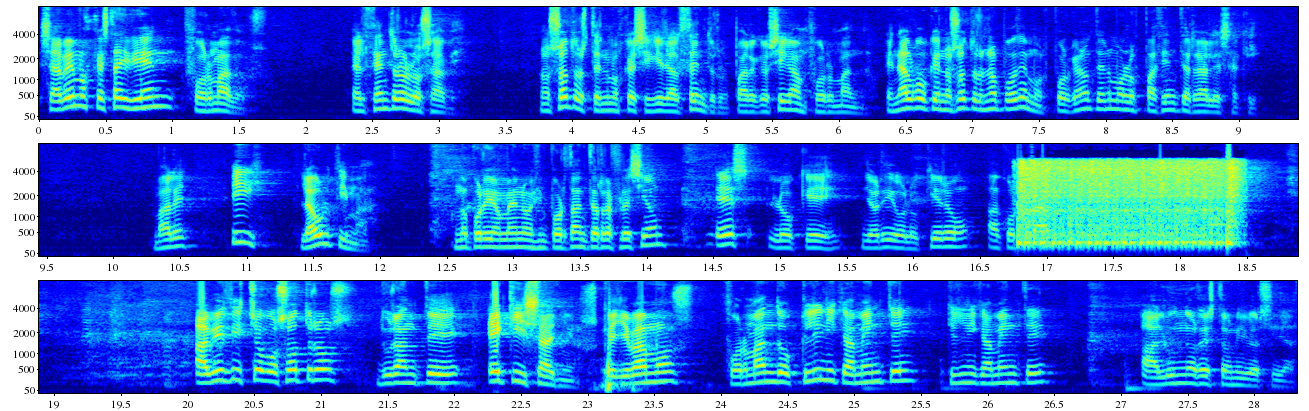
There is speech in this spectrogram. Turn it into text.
sabemos que estáis bien formados, el centro lo sabe, nosotros tenemos que seguir al centro para que os sigan formando, en algo que nosotros no podemos, porque no tenemos los pacientes reales aquí. ¿Vale? Y la última, no por ello menos importante reflexión, es lo que, yo os digo, lo quiero acortar. Habéis dicho vosotros durante X años que llevamos formando clínicamente, clínicamente a alumnos de esta universidad.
